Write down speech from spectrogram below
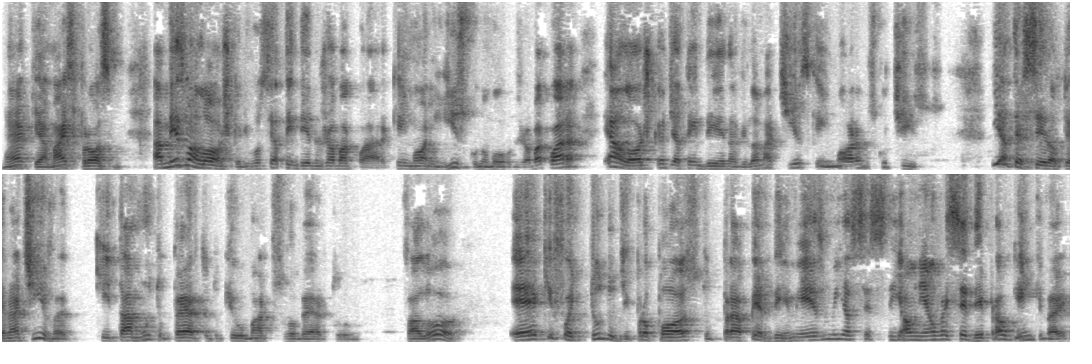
né, que é a mais próxima. A mesma lógica de você atender no Jabaquara quem mora em risco no Morro do Jabaquara é a lógica de atender na Vila Matias quem mora nos cortiços. E a terceira alternativa, que está muito perto do que o Marcos Roberto falou, é que foi tudo de propósito para perder mesmo e a, e a, União vai ceder para alguém que vai,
